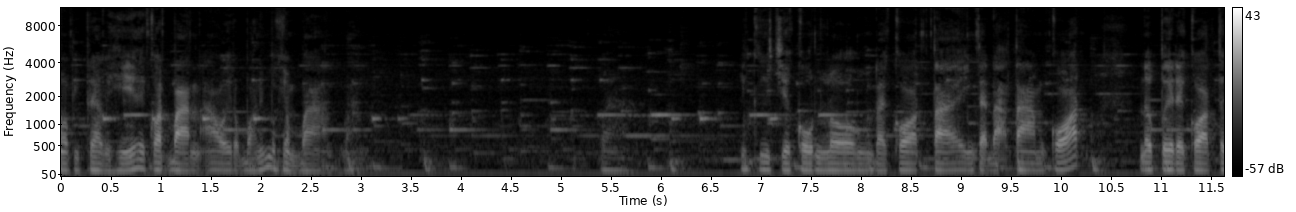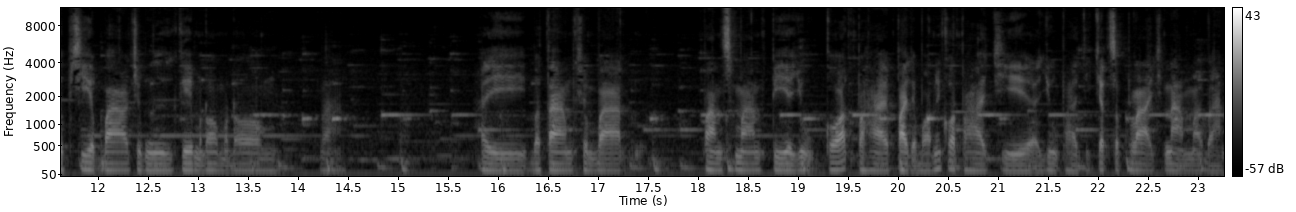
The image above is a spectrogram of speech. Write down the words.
មកពីព្រះវិហារហើយគាត់បានឲ្យរបស់នេះមកខ្ញុំបានបាទបាទនេះគឺជាកូនលងដែលគាត់តែងតែដាក់តាមគាត់ នៅពេលដែលគាត់ទៅព្យាបាលជំងឺគេម្ដងម្ដងបាទហើយបើតាមខ្ញុំបាទ ប៉ាន់ស្មានពីអាយុគាត់ប្រហែលបច្ចុប្បន្ននេះគាត់ប្រហែលជាអាយុប្រហែលជា70ប្លាយឆ្នាំហើយបាទ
